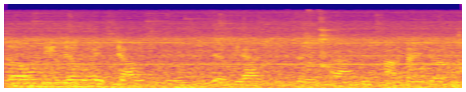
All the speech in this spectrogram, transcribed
中绿灯会消失，记得不要去追它，就好看就好。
